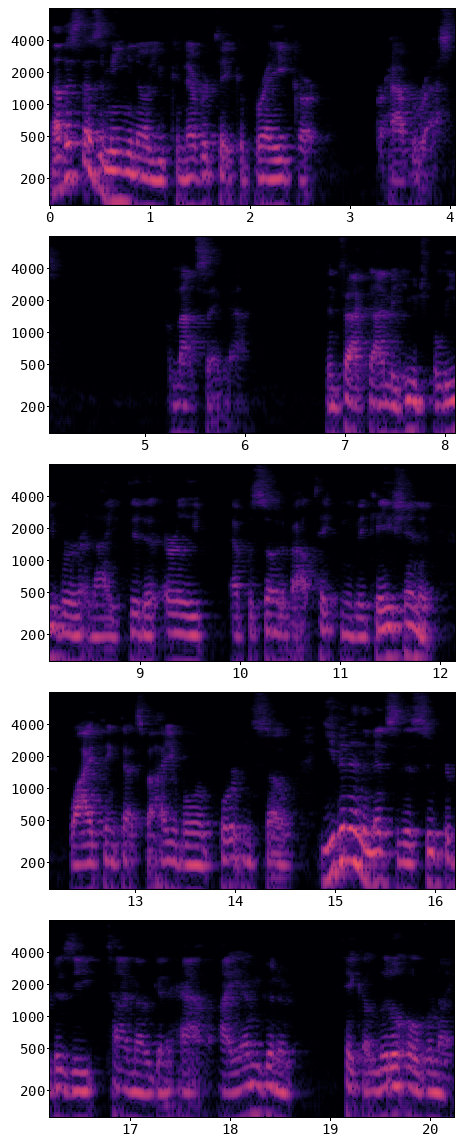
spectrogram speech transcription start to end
Now, this doesn't mean, you know, you can never take a break or, or have a rest. I'm not saying that. In fact, I'm a huge believer, and I did an early episode about taking a vacation and why I think that's valuable and important. So, even in the midst of this super busy time I'm going to have, I am going to take a little overnight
